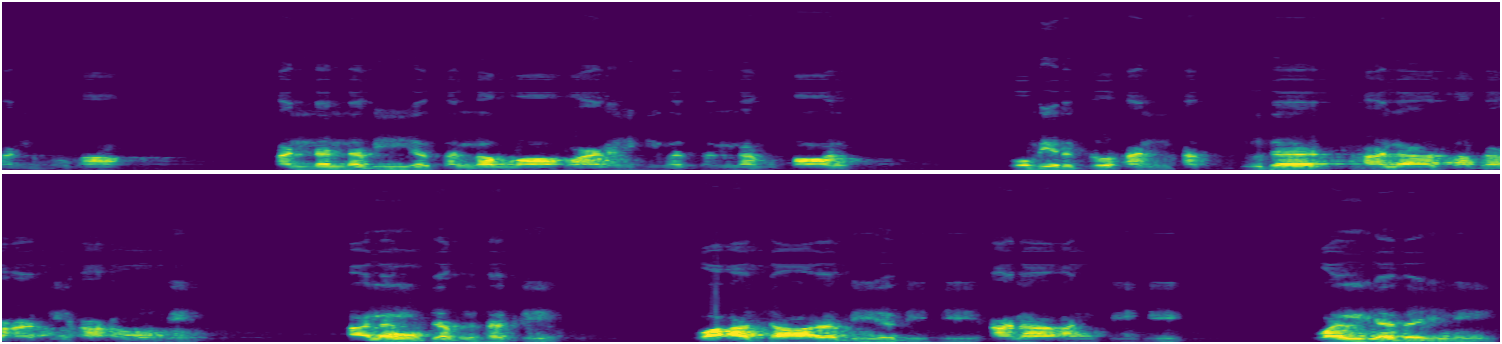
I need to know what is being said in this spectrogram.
عنهما أن النبي صلى الله عليه وسلم قال أمرت أن أسجد على سبعة أعظم على الجبهة وأشار بيده على أنفه واليدين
